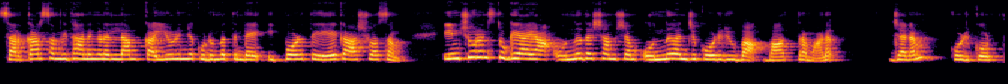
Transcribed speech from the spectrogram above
സർക്കാർ സംവിധാനങ്ങളെല്ലാം കൈയൊഴിഞ്ഞ കുടുംബത്തിന്റെ ഇപ്പോഴത്തെ ഏക ആശ്വാസം ഇൻഷുറൻസ് തുകയായ ഒന്ന് ദശാംശം ഒന്ന് അഞ്ച് കോടി രൂപ മാത്രമാണ്. ജനം കോഴിക്കോട്.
